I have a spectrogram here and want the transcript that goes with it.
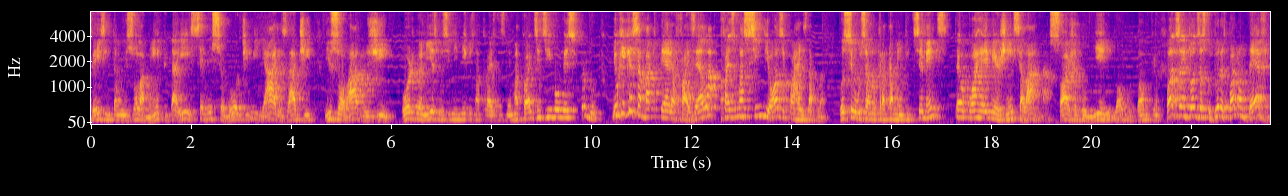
fez então o isolamento e daí selecionou de milhares lá de isolados de organismos inimigos naturais dos nematóides e desenvolveu esse produto. E o que, que essa bactéria faz? Ela faz uma simbiose com a raiz da planta. Você usa no tratamento de sementes, né, ocorre a emergência lá da soja, do milho, do algodão. Do... Pode usar em todas as culturas, pode, não deve.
